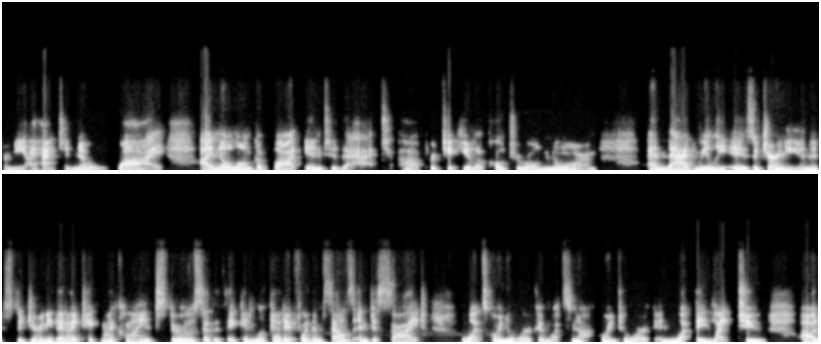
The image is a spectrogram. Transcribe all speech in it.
for me. I had to know why I no longer bought into that uh, particular cultural norm. And that really is a journey. And it's the journey that I take my clients through so that they can look at it for themselves and decide what's going to work and what's not going to work and what they'd like to uh,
